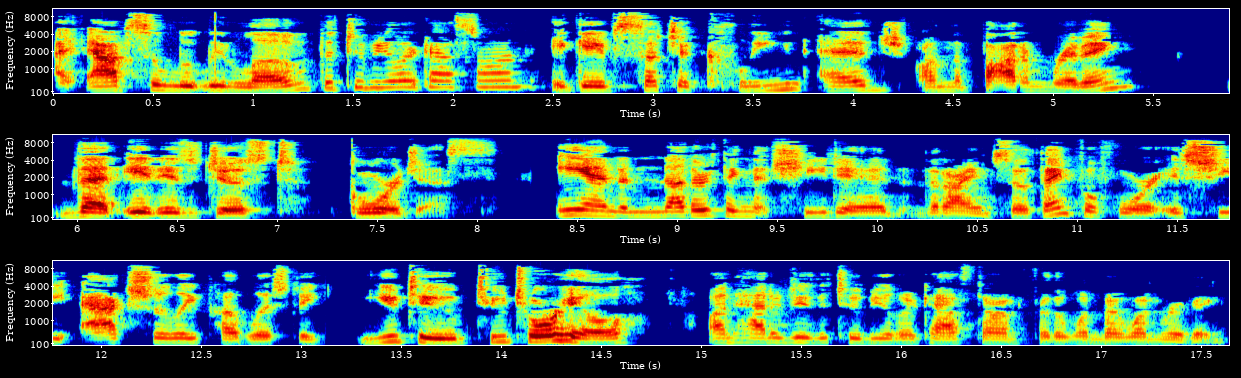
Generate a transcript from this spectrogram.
I absolutely love the tubular cast on. It gave such a clean edge on the bottom ribbing that it is just gorgeous. And another thing that she did that I am so thankful for is she actually published a YouTube tutorial on how to do the tubular cast on for the one by one ribbing.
